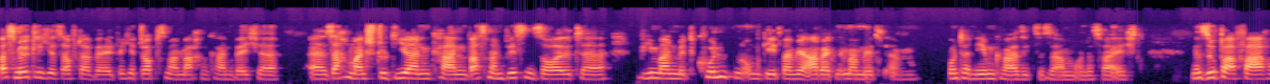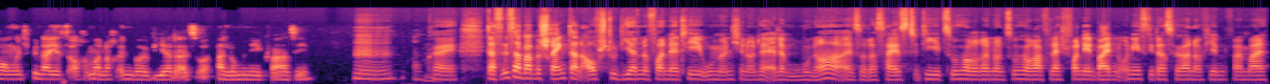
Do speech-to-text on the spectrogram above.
was möglich ist auf der Welt, welche Jobs man machen kann, welche äh, Sachen man studieren kann, was man wissen sollte, wie man mit Kunden umgeht, weil wir arbeiten immer mit ähm, Unternehmen quasi zusammen und das war echt eine super Erfahrung und ich bin da jetzt auch immer noch involviert als Alumni quasi. Hm, okay. Das ist aber beschränkt dann auf Studierende von der TU München und der LMU, ne? Also das heißt, die Zuhörerinnen und Zuhörer vielleicht von den beiden Unis, die das hören, auf jeden Fall mal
